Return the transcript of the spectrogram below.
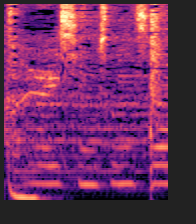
孩儿心中总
